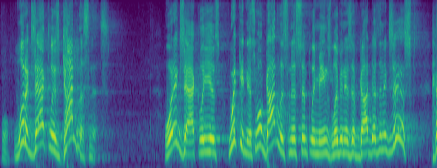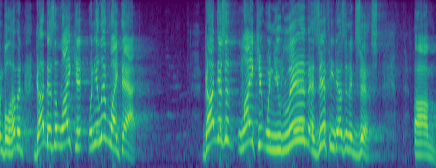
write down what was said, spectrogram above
Well, what exactly is godlessness? What exactly is wickedness? Well, godlessness simply means living as if God doesn't exist. And beloved, God doesn't like it when you live like that. God doesn't like it when you live as if He doesn't exist. Um,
